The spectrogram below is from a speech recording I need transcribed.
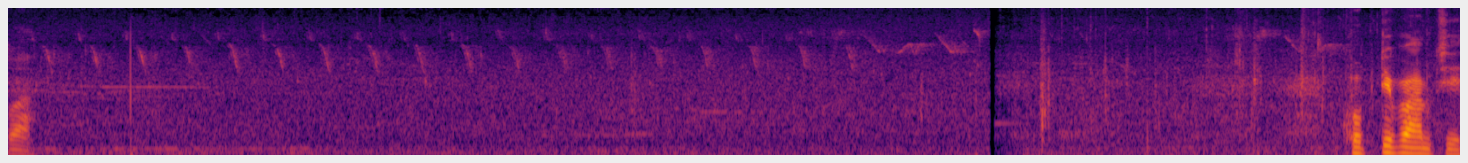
वा. खोपटी पहा आमची.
